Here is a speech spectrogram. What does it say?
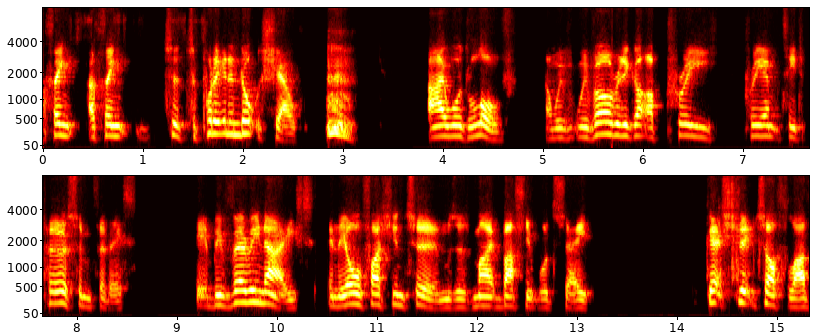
I think I think to, to put it in a nutshell, I would love and we've we've already got a pre preempted person for this. It'd be very nice in the old-fashioned terms, as Mike Bassett would say, get stripped off, lad,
